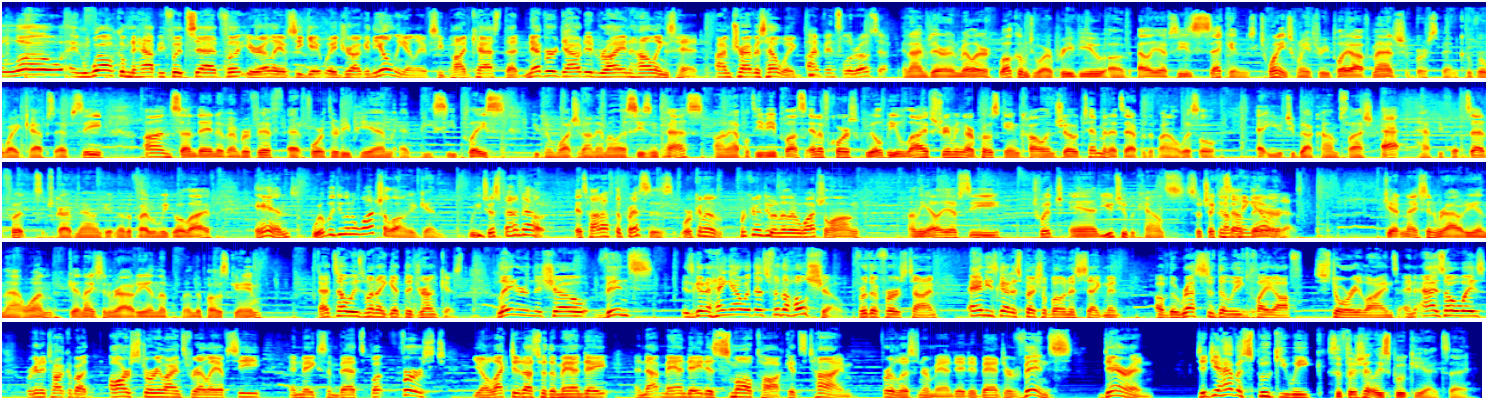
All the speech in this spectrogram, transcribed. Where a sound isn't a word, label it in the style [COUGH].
Hello and welcome to Happy Foot Sad Foot, your LAFC gateway drug and the only LAFC podcast that never doubted Ryan Hollingshead. I'm Travis Helwig. I'm Vince La Rosa. And I'm Darren Miller. Welcome to our preview of LAFC's second 2023 playoff match versus Vancouver Whitecaps FC on Sunday, November 5th at 4:30 p.m. at BC Place. You can watch it on MLS Season Pass, on Apple TV Plus, and of course, we'll be live streaming our post-game call-in show 10 minutes after the final whistle at youtube.com slash at happyfootsadfoot. Subscribe now and get notified when we go live. And we'll be doing a watch along again. We just found out. It's hot off the presses. We're gonna we're gonna do another watch along on the LAFC Twitch and YouTube accounts. So check us out there. out us. Get nice and rowdy in that one. Get nice and rowdy in the in the post game. That's always when I get the drunkest. Later in the show, Vince is going to hang out with us for the whole show for the first time, and he's got a special bonus segment of the rest of the league playoff storylines. And as always, we're going to talk about our storylines for LAFC and make some bets. But first, you elected us with a mandate, and that mandate is small talk. It's time for listener mandated banter. Vince, Darren, did you have a spooky week? Sufficiently spooky, I'd say.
